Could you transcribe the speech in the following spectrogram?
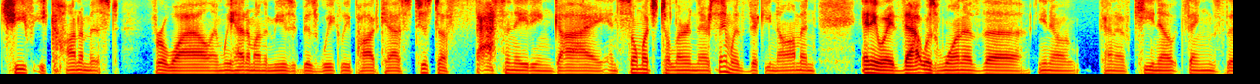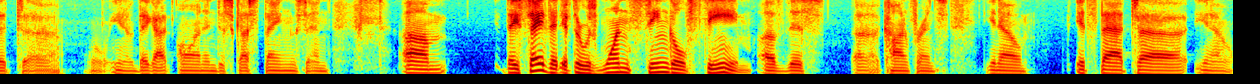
chief economist for a while, and we had him on the Music Biz Weekly podcast. Just a fascinating guy, and so much to learn there. Same with Vickie Nauman. Anyway, that was one of the you know kind of keynote things that uh, you know they got on and discussed things, and um, they say that if there was one single theme of this uh, conference, you know, it's that uh, you know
